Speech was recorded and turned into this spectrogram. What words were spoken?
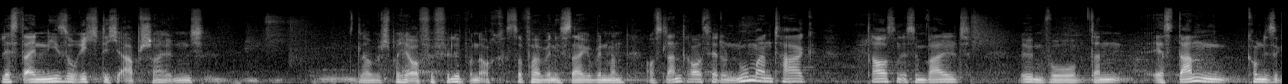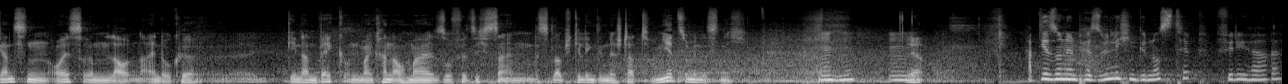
lässt einen nie so richtig abschalten. Ich glaube, ich spreche auch für Philipp und auch Christopher, wenn ich sage, wenn man aufs Land rausfährt und nur mal einen Tag draußen ist im Wald, irgendwo, dann erst dann kommen diese ganzen äußeren lauten Eindrücke, äh, gehen dann weg und man kann auch mal so für sich sein. Das, glaube ich, gelingt in der Stadt mir zumindest nicht. Ja. Habt ihr so einen persönlichen Genusstipp für die Hörer?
